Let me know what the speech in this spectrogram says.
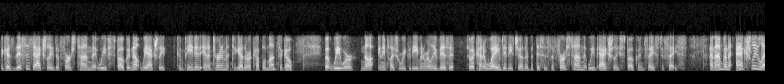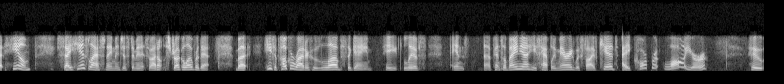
because this is actually the first time that we've spoken. No, we actually competed in a tournament together a couple of months ago, but we were not in a place where we could even really visit. So I kind of waved at each other. But this is the first time that we've actually spoken face to face. And I'm going to actually let him say his last name in just a minute so I don't struggle over that. But he's a poker writer who loves the game. He lives in uh, Pennsylvania. He's happily married with five kids, a corporate lawyer who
